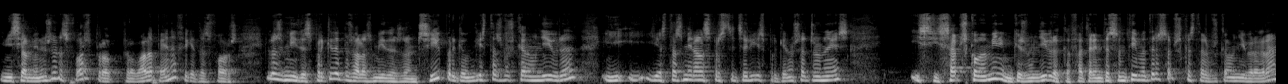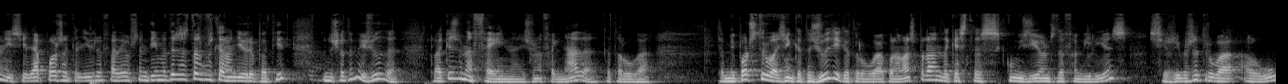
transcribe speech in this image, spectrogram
Inicialment és un esforç, però, però val la pena fer aquest esforç. I les mides, per què he de posar les mides? Doncs sí, perquè un dia estàs buscant un llibre i, i, i estàs mirant les prestatgeries perquè no saps on és i si saps com a mínim que és un llibre que fa 30 centímetres, saps que estàs buscant un llibre gran, i si allà posa que el llibre fa 10 centímetres, estàs buscant un llibre petit. Doncs això també ajuda. Clar que és una feina, és una feinada, catalogar. També pots trobar gent que t'ajudi a catalogar. Quan abans parlàvem d'aquestes comissions de famílies, si arribes a trobar algú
